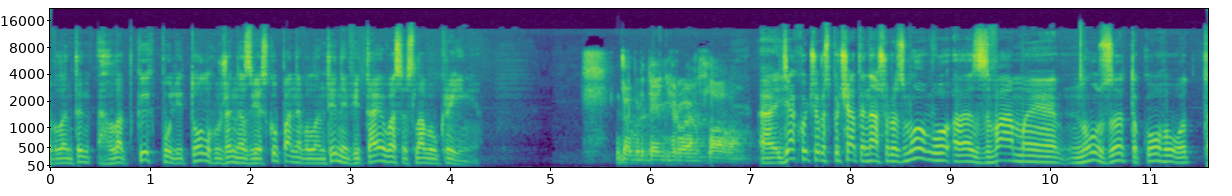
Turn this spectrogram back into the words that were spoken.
Валентин Гладких, політолог, уже на зв'язку. Пане Валентине, вітаю вас і слава Україні. Добрий день, героям слава. Е, я хочу розпочати нашу розмову е, з вами. Ну, з такого от.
